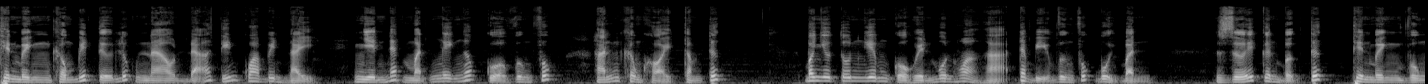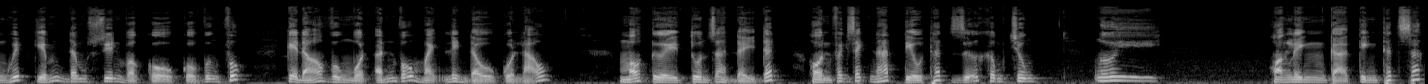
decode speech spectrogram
Thiên Minh không biết từ lúc nào đã tiến qua bên này, nhìn nét mặt ngây ngốc của Vương Phúc, hắn không khỏi căm tức. Bao nhiêu tôn nghiêm của huyền môn hoa hạ đã bị vương phúc bụi bẩn. Dưới cơn bực tức, thiên minh vùng huyết kiếm đâm xuyên vào cổ của vương phúc, kể đó vùng một ấn vỗ mạnh lên đầu của lão. Máu tươi tuôn ra đầy đất, hồn phách rách nát tiêu thất giữa không trung. Ngươi... Hoàng Linh cả kinh thất sắc,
